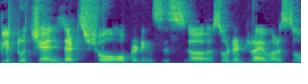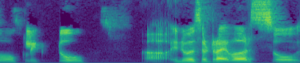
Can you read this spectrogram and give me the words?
click to change that show operating system uh, so the driver so click to uh, universal drivers. So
